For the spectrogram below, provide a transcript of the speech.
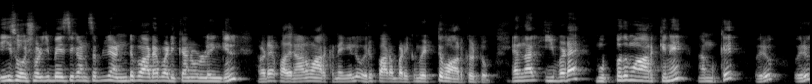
ഈ സോഷ്യോളജി ബേസിക് കൺസെപ്റ്റ് രണ്ട് പാഠം പഠിക്കാനുള്ളെങ്കിൽ അവിടെ പതിനാറ് മാർക്ക് ഉണ്ടെങ്കിൽ ഒരു പാഠം പഠിക്കുമ്പോൾ എട്ട് മാർക്ക് കിട്ടും. എന്നാൽ ഇവിടെ മുപ്പത് മാർക്കിന് നമുക്ക് ഒരു ഒരു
